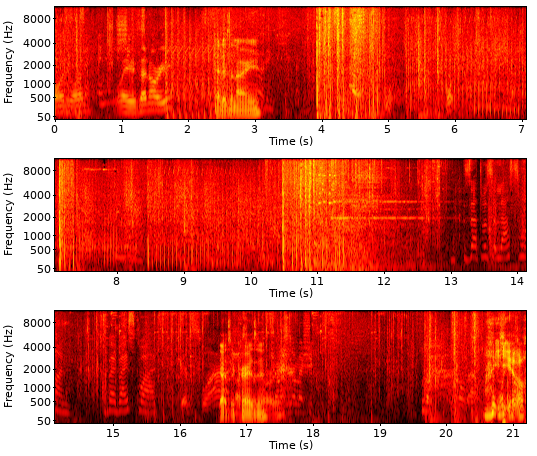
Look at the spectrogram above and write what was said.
Going, going. Wait, is that RE? That is an RE. That was the last one. Bye bye, squad. Good swag. You guys are crazy. Sorry. Yo!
